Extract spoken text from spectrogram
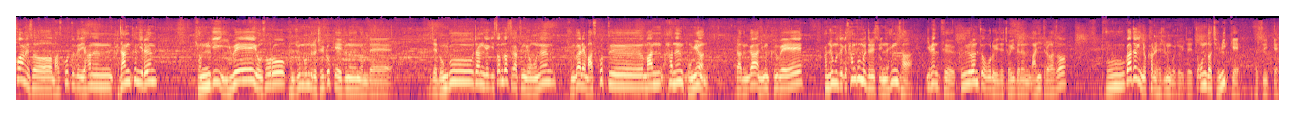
포함해서 마스코트들이 하는 가장 큰 일은 경기 이외의 요소로 관중분들을 즐겁게 해주는 건데 이제 농구장 여기 썬더스 같은 경우는 중간에 마스코트만 하는 공연이라든가 아니면 그 외에 관중분들께 상품을 드릴 수 있는 행사, 이벤트 그런 쪽으로 이제 저희들은 많이 들어가서 부가적인 역할을 해주는 거죠. 이제 조금 더 재밌게 할 수 있게.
